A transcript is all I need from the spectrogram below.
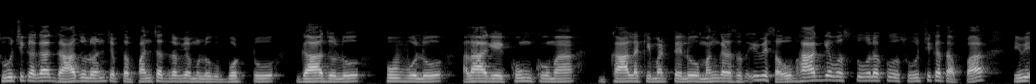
సూచికగా గాజులు అని చెప్తాం. పంచద్రవ్యములు బొట్టు గాజులు పువ్వులు అలాగే కుంకుమ కాళ్ళకి మట్టెలు మంగళసూత్రం ఇవి సౌభాగ్య వస్తువులకు సూచిక తప్ప ఇవి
